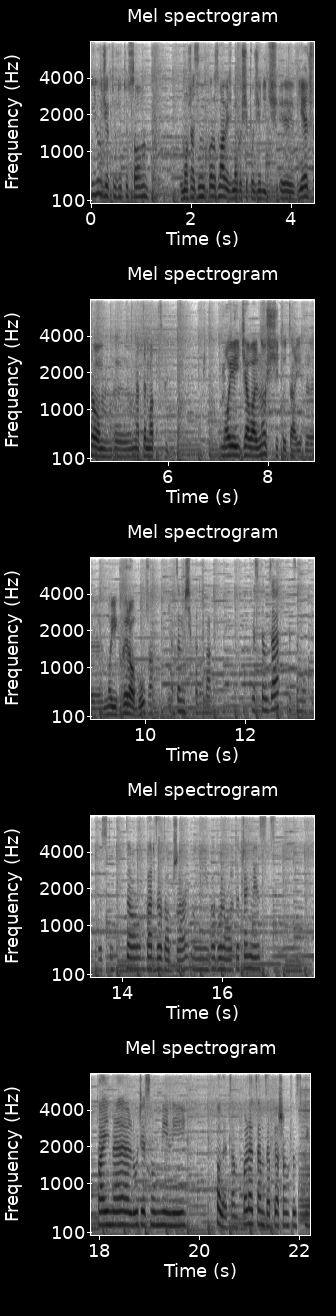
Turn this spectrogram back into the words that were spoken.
i ludzie, którzy tu są, można z nimi porozmawiać, mogą się podzielić wiedzą na temat mojej działalności tutaj, moich wyrobów. Bardzo mi się podoba. Jestem zachwycona po prostu. To bardzo dobrze i w ogóle otoczenie jest fajne, ludzie są mili. Polecam, polecam, zapraszam wszystkich.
